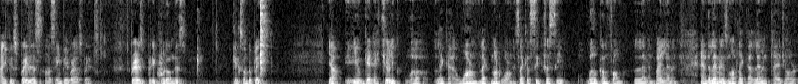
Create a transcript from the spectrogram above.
if you spray this on the same paper I'll spray. Sprayer is pretty good on this. Clicks onto place. Yeah, you get actually uh, like a warm, like not warm. It's like a citrusy welcome from lemon by lemon, and the lemon is not like a lemon pledge or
